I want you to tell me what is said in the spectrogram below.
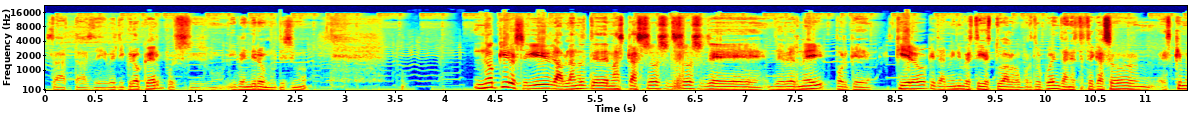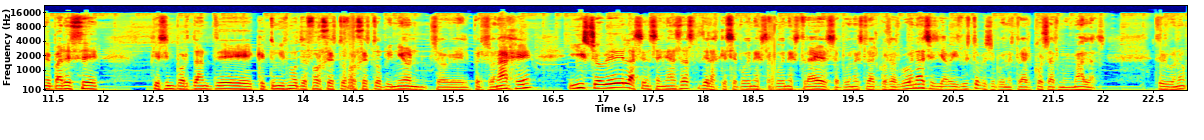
tartas de Betty Crocker pues, y vendieron muchísimo. No quiero seguir hablándote de más casos esos de, de Bernay porque quiero que también investigues tú algo por tu cuenta. En este caso es que me parece que es importante que tú mismo te forjes tu, forjes tu opinión sobre el personaje y sobre las enseñanzas de las que se pueden, se pueden extraer. Se pueden extraer cosas buenas y ya habéis visto que se pueden extraer cosas muy malas. Entonces, bueno,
